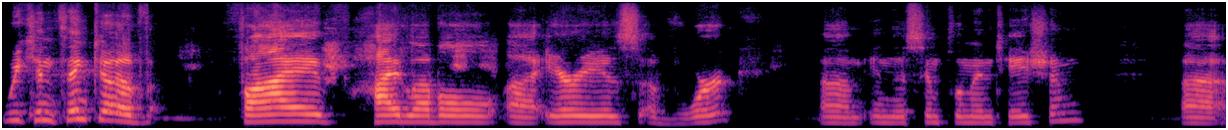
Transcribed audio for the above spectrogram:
We can think of five high-level uh, areas of work um, in this implementation. Uh,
